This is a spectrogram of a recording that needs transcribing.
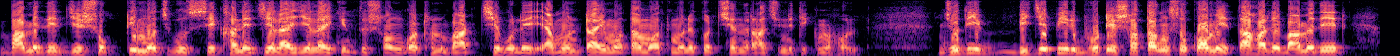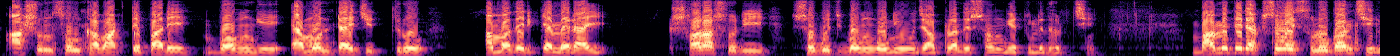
বামেদের যে শক্তি মজবুত, সেখানে জেলায় জেলায় কিন্তু সংগঠন বাড়ছে বলে এমনটাই মতামত মনে করছেন রাজনৈতিক মহল। যদি বিজেপির ভোটে শতাংশ কমে, তাহলে বামেদের আসন সংখ্যা বাড়তে পারে বঙ্গে। এমনটাই চিত্র আমাদের ক্যামেরায় সরাসরি সবুজবঙ্গ নিউজ আপনাদের সঙ্গে তুলে ধরছে। বামেদের একসময় স্লোগান ছিল,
